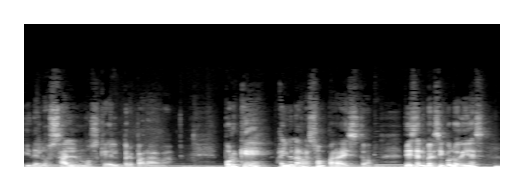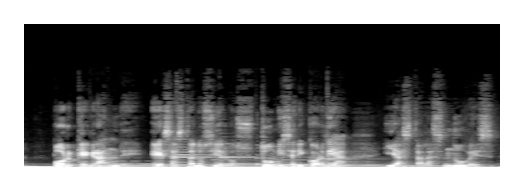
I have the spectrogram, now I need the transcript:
y de los salmos que él preparaba. ¿Por qué? Hay una razón para esto. Dice el versículo 10, porque grande es hasta los cielos tu misericordia y hasta las nubes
